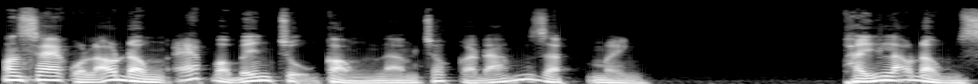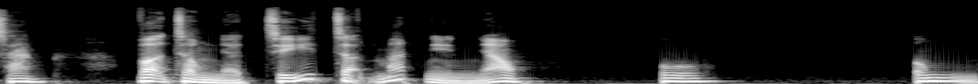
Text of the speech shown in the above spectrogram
Con xe của lão đồng ép vào bên trụ cổng làm cho cả đám giật mình. Thấy lão đồng sang, vợ chồng nhà Trí trợn mắt nhìn nhau. Ô, ông,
